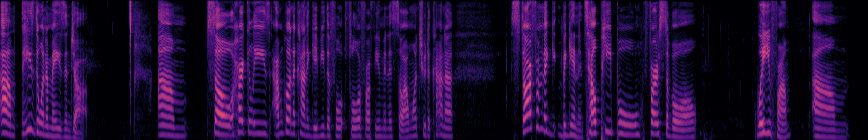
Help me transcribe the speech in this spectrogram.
Um, he's doing an amazing job. Um, so Hercules, I'm going to kind of give you the floor for a few minutes. So I want you to kind of start from the beginning. Tell people first of all where you from, um,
